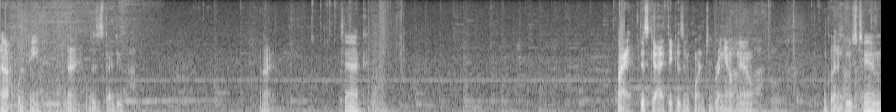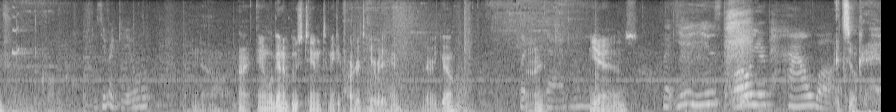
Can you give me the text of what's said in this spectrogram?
Ah, what a pain. Alright, what does this guy do? Alright. Attack. Alright, this guy I think is important to bring out now. We'll go ahead and boost him. Alright, and we're gonna boost him to make it harder to get rid of him. There we go. But Alright. Yes. But you used all your power. It's okay.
